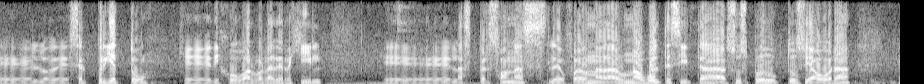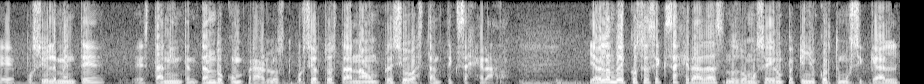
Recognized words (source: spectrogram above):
eh, lo de ser prieto que dijo Bárbara de Regil, eh, las personas le fueron a dar una vueltecita a sus productos y ahora eh, posiblemente están intentando comprarlos, que por cierto están a un precio bastante exagerado. Y hablando de cosas exageradas, nos vamos a ir a un pequeño corte musical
